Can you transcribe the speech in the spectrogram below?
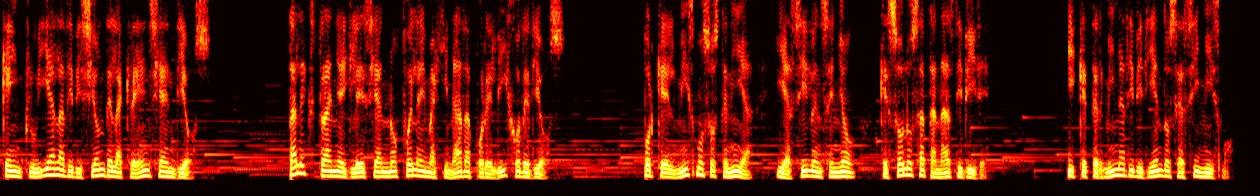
que incluía la división de la creencia en Dios. Tal extraña iglesia no fue la imaginada por el Hijo de Dios. Porque él mismo sostenía, y así lo enseñó, que solo Satanás divide. Y que termina dividiéndose a sí mismo.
